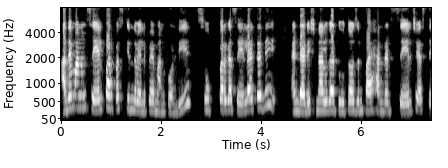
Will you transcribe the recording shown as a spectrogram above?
అదే మనం సేల్ పర్పస్ కింద వెళ్ళిపోయామనుకోండి సూపర్గా సేల్ అవుతుంది. అండ్ అడిషనల్గా two thousand five hundred sale చేస్తే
